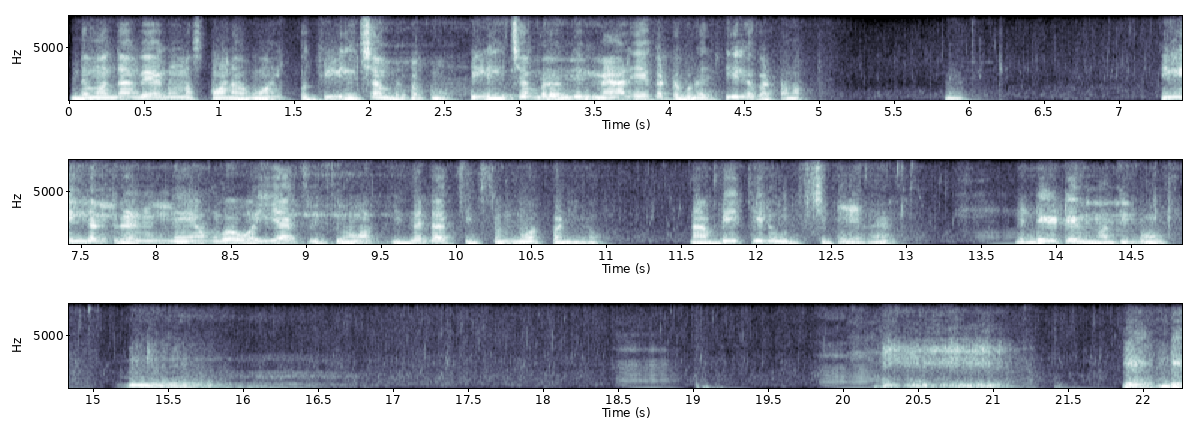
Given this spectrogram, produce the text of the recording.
இந்த மாதிரி தான் வேகமாக ஸ்பான் ஆகும் இப்போ கில்லிங் சாம்பர் கட்டணும். கில்லிங் சாம்பர் வந்து மேலேயே கட்டக்கூடாது. கீழே கட்டணும். ம். நீங்க இந்த இடத்துல நின்று உங்க ஒய் ஆக்சிஸும் இசட் ஆக்சிஸும் நோட் பண்ணிக்கணும். நான் அப்படியே கீழே உதிச்சு போயிடுறேன். டே டைம் மாத்திப்போம் டே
